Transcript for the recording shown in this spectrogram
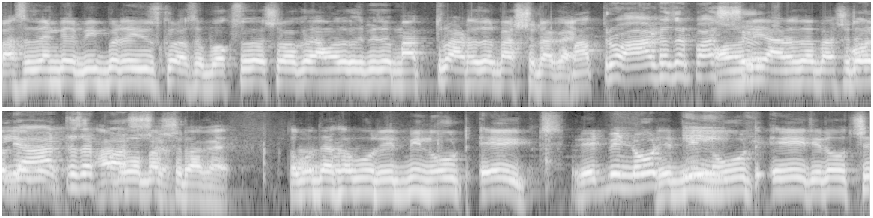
পাঁচ হাজার এমবিআর বিগ ব্যাটারি ইউজ করা আছে। বক্সার সহকারে আমাদের কাছে পেয়ে যাবে মাত্র আট হাজার পাঁচশো টাকায়। মাত্র আট হাজার পাঁচশো। আট হাজার পাঁচশো টাকা Only 8,500 টাকায়। তারপর দেখাবো Redmi Note eight Redmi Note Redmi Note eight এটা হচ্ছে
